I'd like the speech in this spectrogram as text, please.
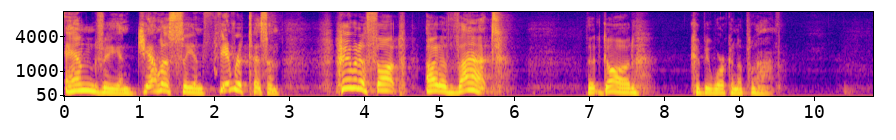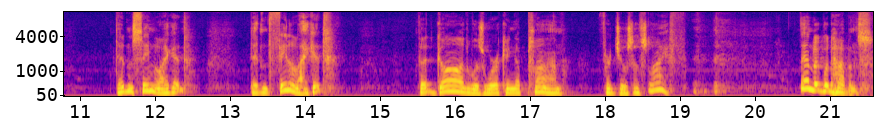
envy and jealousy and favoritism, who would have thought out of that that God could be working a plan? Didn't seem like it, didn't feel like it, that God was working a plan for Joseph's life. Then look what happens.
